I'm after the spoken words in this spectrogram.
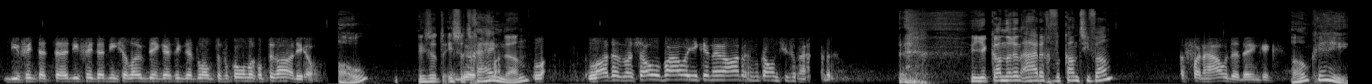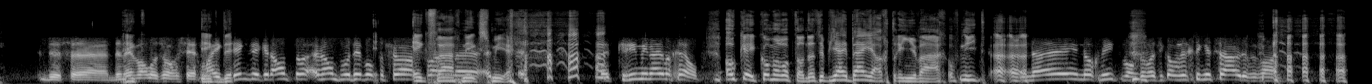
Die vindt, het, uh, die vindt het niet zo leuk, denk ik, als ik dat loop te verkondigen op de radio. Oh? Is het, is het dus, geheim dan? La, laat het maar zo ophouden, je kan er een aardige vakantie van houden. je kan er een aardige vakantie van? Van houden, denk ik. Oké. Okay. Dus uh, dan ik, hebben we alles al gezegd. Maar ik, ik denk dat ik een, antwo een, antwoord heb op de vraag Ik van, vraag uh, niks het, meer. Het, het, criminele geld. Oké, okay, kom maar op dan. Dat heb jij bij je achter in je wagen, of niet? nee, nog niet, want dan was ik al richting het zuiden gegaan.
